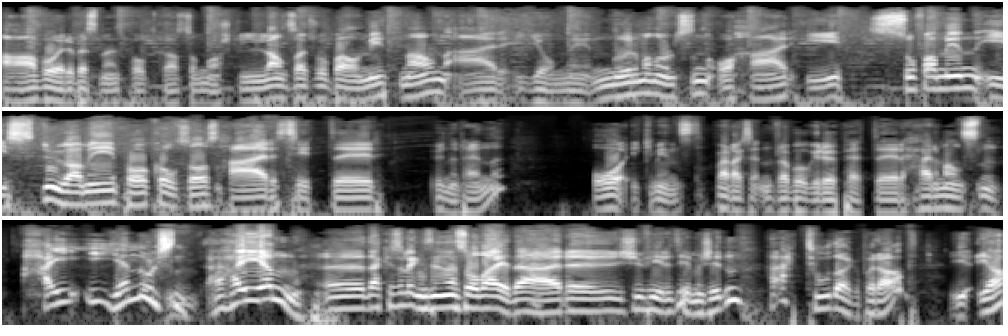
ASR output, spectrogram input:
av Våre bestemenns podkast om norsk landslagsfotball. Mitt navn er Jonny Normann Olsen, og her i sofaen min i stua mi på Kolsås, her sitter undertegnede. Og ikke minst hverdagshelten fra Bogerud, Petter Hermansen. Hei igjen, Olsen. Hei igjen! Eh, Det er ikke så lenge siden jeg så deg. Det er eh, 24 timer siden. Hæ, to dager på rad? Ja,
